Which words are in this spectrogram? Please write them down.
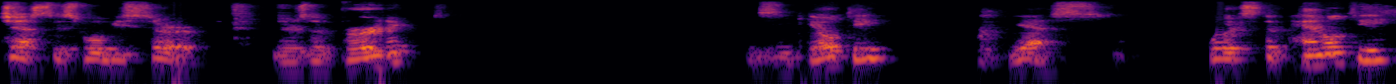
justice will be served. There's a verdict. Is he guilty? Yes. What's the penalty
